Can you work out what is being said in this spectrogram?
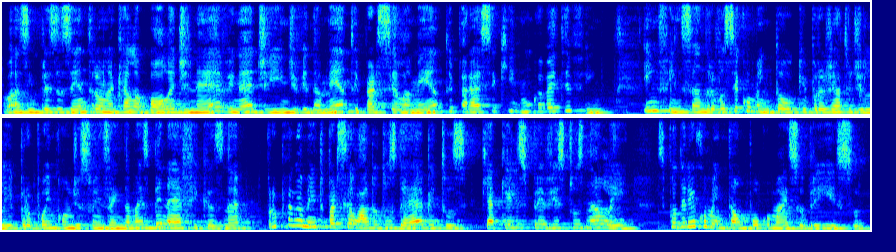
As empresas entram naquela bola de neve, né, de endividamento e parcelamento e parece que nunca vai ter fim. Enfim, Sandra, você comentou que o projeto de lei propõe condições ainda mais benéficas, né, para o pagamento parcelado dos débitos que aqueles previstos na lei. Você poderia comentar um pouco mais sobre isso?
